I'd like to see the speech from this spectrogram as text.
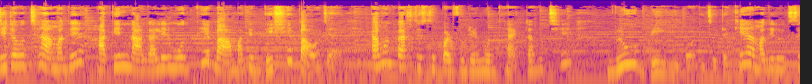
যেটা হচ্ছে আমাদের হাতের নাগালের মধ্যে বা আমাদের দেশে পাওয়া যায়। এমন পাঁচটি সুপার ফুডের মধ্যে একটা হচ্ছে ব্লুবেরি বলে যেটাকে আমাদের হচ্ছে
